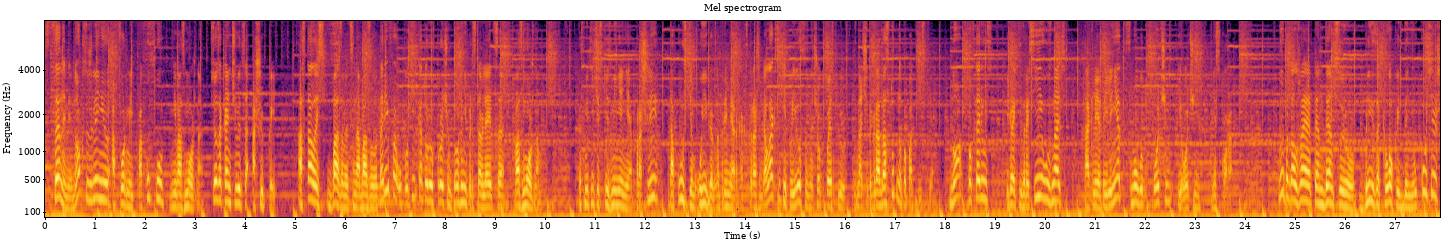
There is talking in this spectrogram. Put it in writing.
с ценами, но, к сожалению, оформить покупку невозможно. Все заканчивается ошибкой. Осталась базовая цена базового тарифа, уплатить которую, впрочем, тоже не представляется возможным косметические изменения прошли. Допустим, у игр, например, как Стражи Галактики, появился значок PS Plus. Значит, игра доступна по подписке. Но, повторюсь, игроки из России узнать, так ли это или нет, смогут очень и очень не скоро. Ну и продолжая тенденцию близок локоть да не укусишь,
